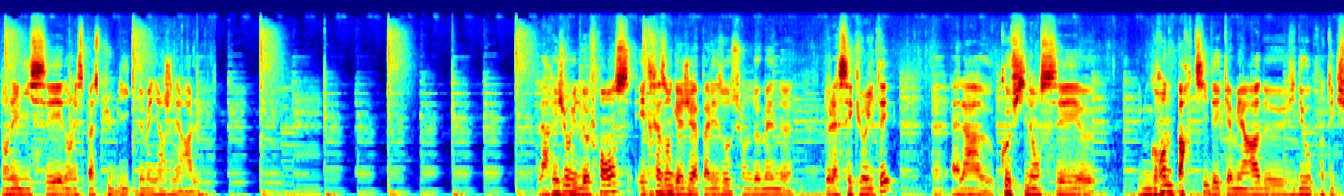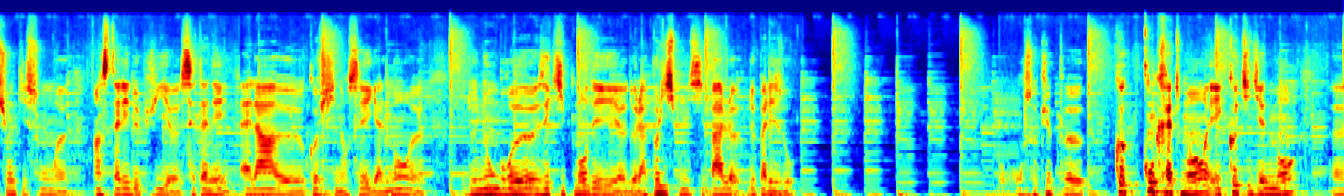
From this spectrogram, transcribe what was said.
dans les lycées et dans l'espace public de manière générale. La région Île-de-France est très engagée à Palaiseau sur le domaine de la sécurité. Euh, elle a euh, cofinancé une grande partie des caméras de vidéoprotection qui sont installées depuis cette année. Elle a cofinancé également de nombreux équipements de la police municipale de Palaiseau on s'occupe euh, concrètement et quotidiennement euh,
